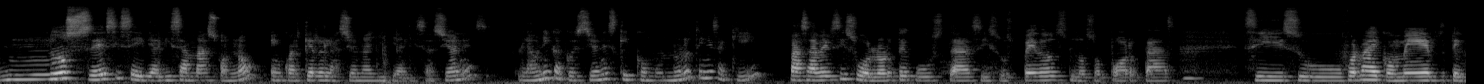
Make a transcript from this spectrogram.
No sé si se idealiza más o no. En cualquier relación hay idealizaciones. La única cuestión es que como no lo tienes aquí, para saber si su olor te gusta, si sus pedos lo soportas, si su forma de comer te,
